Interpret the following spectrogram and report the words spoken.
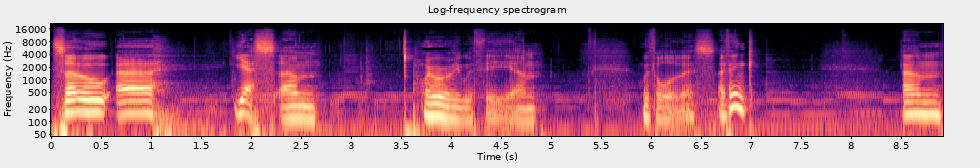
So, uh, yes. Um, where were we with the um, with all of this? I think. Um.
